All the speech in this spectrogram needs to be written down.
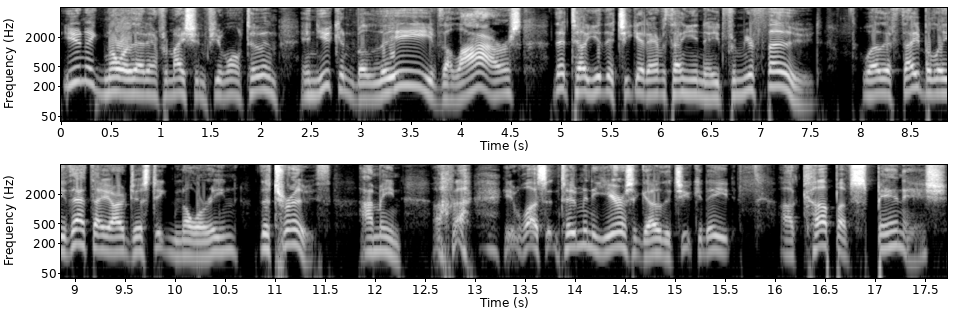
you can ignore that information if you want to, and, and you can believe the liars that tell you that you get everything you need from your food. Well, if they believe that, they are just ignoring the truth. I mean, uh, it wasn't too many years ago that you could eat a cup of spinach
